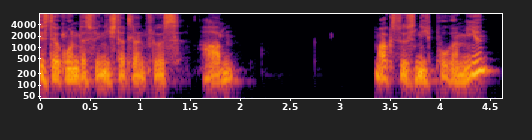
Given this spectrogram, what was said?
ist der Grund, dass wir nicht Stadtlandfluss haben? Magst du es nicht programmieren?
